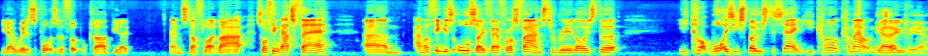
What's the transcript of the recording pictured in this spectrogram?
You know, we're the supporters of the football club. You know, and stuff like that. So I think that's fair, um, and I think it's also fair for us fans to realise that he can't. What is he supposed to say? He can't come out and go. Exactly, yeah.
